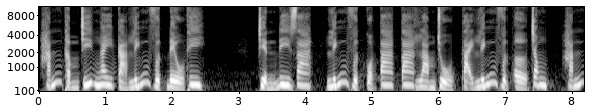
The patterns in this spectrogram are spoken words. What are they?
hắn thậm chí ngay cả lĩnh vực đều thi. Triển đi ra, lĩnh vực của ta ta làm chủ tại lĩnh vực ở trong, hắn.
